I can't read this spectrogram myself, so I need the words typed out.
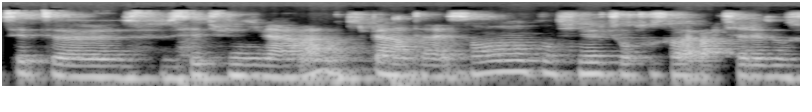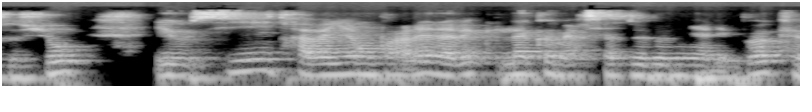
cette, euh, cet univers-là, donc hyper intéressant. Continuer surtout sur la partie réseaux sociaux et aussi travailler en parallèle avec la commerciale de l'ONI à l'époque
